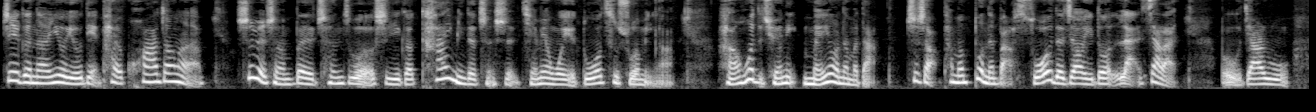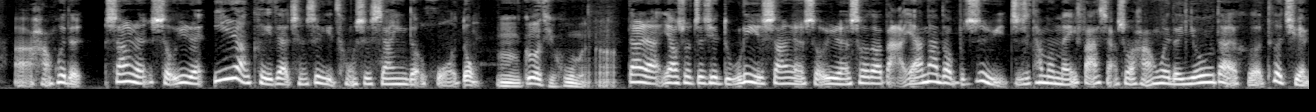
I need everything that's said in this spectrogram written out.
这个呢又有点太夸张了。深水城被称作是一个开明的城市，前面我也多次说明啊，行会的权力没有那么大，至少他们不能把所有的交易都揽下来。不加入啊行会的。商人、手艺人依然可以在城市里从事相应的活动。嗯，个体户们啊，当然要说这些独立商人、手艺人受到打压，那倒不至于，只是他们没法享受行会的优待和特权，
